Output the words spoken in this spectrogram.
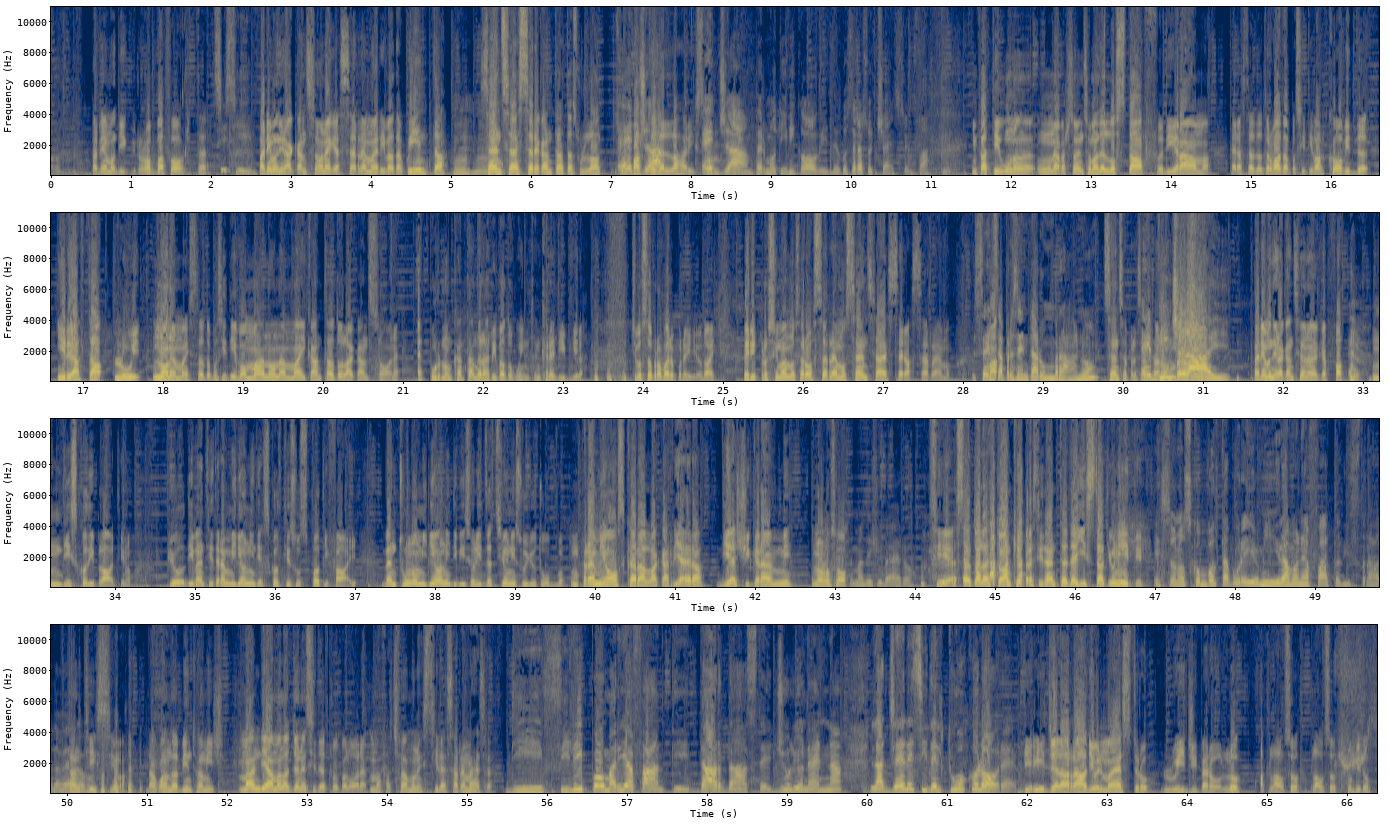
Parliamo di roba forte. Sì, sì. Parliamo di una canzone che a Sanremo è arrivata quinta Mhm. senza essere cantata sulla- sul Eh palco dell'Ariston. Eh già, per motivi Covid. Cosa era successo, infatti? Infatti uno- una persona insomma, dello staff di Rama era stata trovata positiva al Covid. In realtà lui non è mai stato positivo, ma non ha mai cantato la canzone. E pur non cantando è arrivato quinto, incredibile. Ci posso provare pure io, dai. Per il prossimo anno sarò a Sanremo senza essere a Sanremo. Senza Ma- presentare un brano. senza E presentare un brano. vincerai. Parliamo di una canzone che ha fatto un disco di platino, più di 23 milioni di ascolti su Spotify, 21 milioni di visualizzazioni su YouTube, un premio Oscar alla carriera, 10 Grammy, non lo so. Ma dici vero. Sì, è stato eletto anche presidente degli Stati Uniti. E sono sconvolta pure io, Mira, ma ne ha fatta di strada, vero? Tantissima, da quando ha vinto Amici. Ma andiamo alla genesi del tuo colore, ma facciamolo in stile sanremese. Di Filippo Maria Fanti, Dardast e Giulio Nenna, la genesi del tuo colore. Dirige la radio il maestro Luigi Perollo. Applauso, applauso, subito.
